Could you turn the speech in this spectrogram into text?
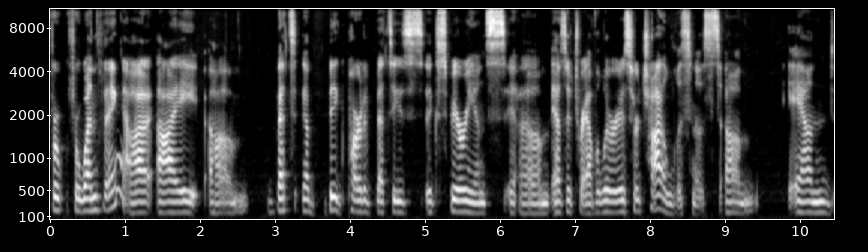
for, for one thing, I, I um, Betsy, a big part of Betsy's experience um, as a traveler is her childlessness. Um, and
